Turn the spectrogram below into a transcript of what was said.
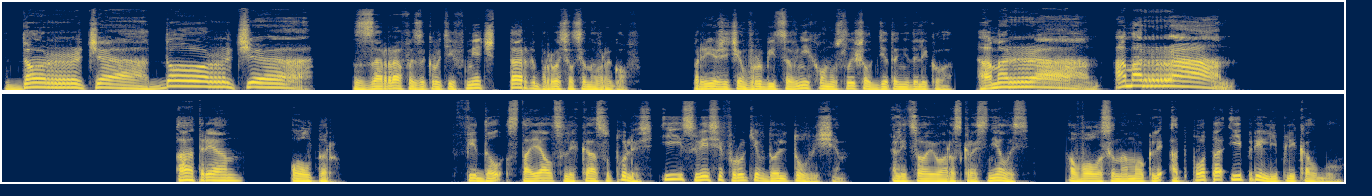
«Дорча! Дорча!» Зарав и закрутив меч, Тарх бросился на врагов. Прежде чем врубиться в них, он услышал где-то недалеко. Амаран! Амаран! Атриан. Олтер. Фидл стоял слегка сутулясь и свесив руки вдоль туловища. Лицо его раскраснелось, волосы намокли от пота и прилипли к лбу.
